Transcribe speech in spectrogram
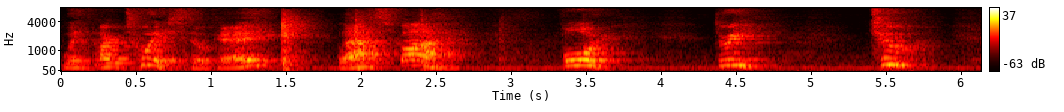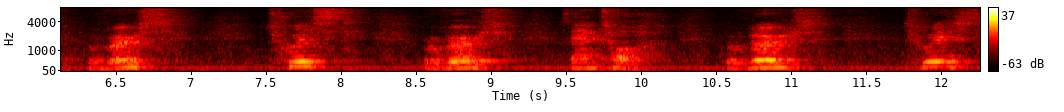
with our twist, okay? Last five, four, three, two, reverse, twist, reverse, stand tall. Reverse, twist,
